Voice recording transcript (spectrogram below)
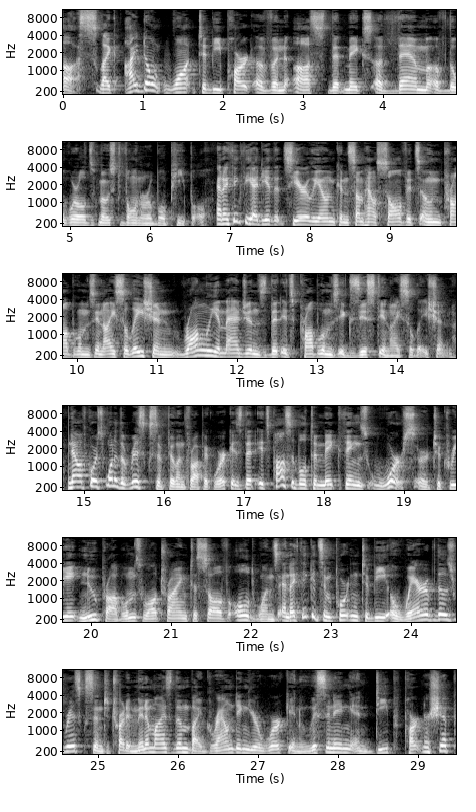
us. Like, I don't want to be part of an us that makes a them of the world's most vulnerable people. And I think the idea that Sierra Leone can somehow solve its own problems in isolation wrongly imagines that its problems exist in isolation. Now, of course, one of the risks of philanthropic work is that it's possible to make things worse or to create new problems while trying to solve old ones. And I think it's important to be aware of those risks and to try to minimize them by grounding your work in listening and deep partnership.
